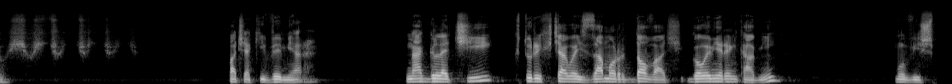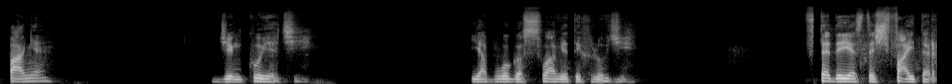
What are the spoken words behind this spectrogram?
uj, uj. Patrz, jaki wymiar. Nagle ci, których chciałeś zamordować gołymi rękami, mówisz: Panie, dziękuję Ci. Ja błogosławię tych ludzi. Wtedy jesteś fighter.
